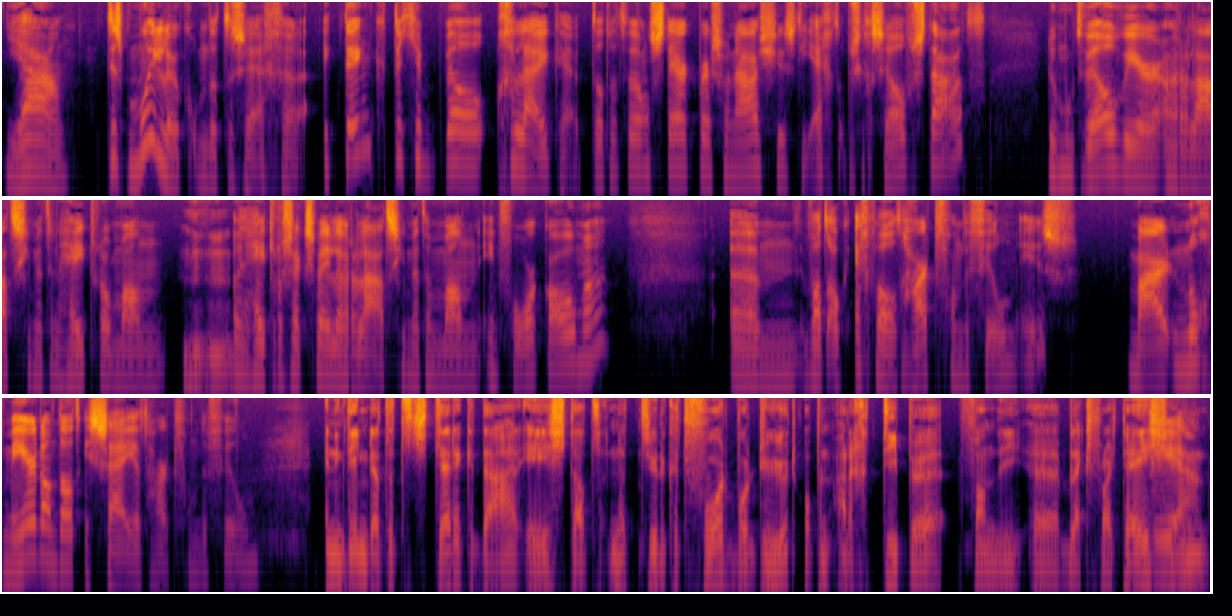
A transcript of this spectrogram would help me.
Ja, het is moeilijk om dat te zeggen. Ik denk dat je wel gelijk hebt. Dat het wel een sterk personage is die echt op zichzelf staat. Er moet wel weer een relatie met een heteroman, een heteroseksuele relatie met een man in voorkomen. Ehm, wat ook echt wel het hart van de film is. Maar nog meer dan dat is zij het hart van de film. En ik denk dat het sterke daar is dat natuurlijk het voortborduurt op een archetype van die eh black exploitation,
